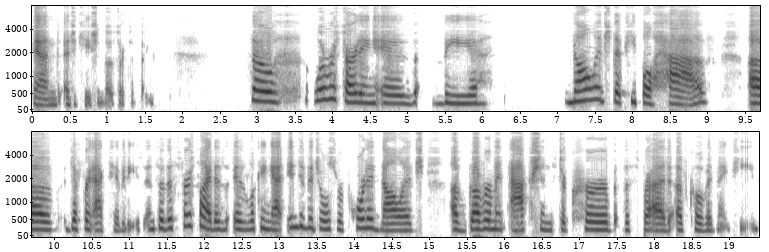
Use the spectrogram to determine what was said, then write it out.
and education, those sorts of things. So where we're starting is the knowledge that people have of different activities. And so this first slide is, is looking at individuals' reported knowledge of government actions to curb the spread of COVID-19.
